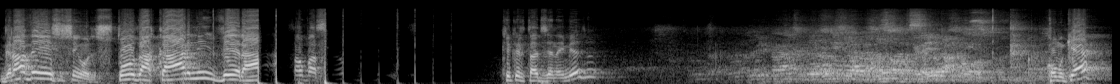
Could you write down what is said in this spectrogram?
Gravem isso, senhores. Toda a carne verá a salvação de Deus. O que, que ele está dizendo aí mesmo? Como que é?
